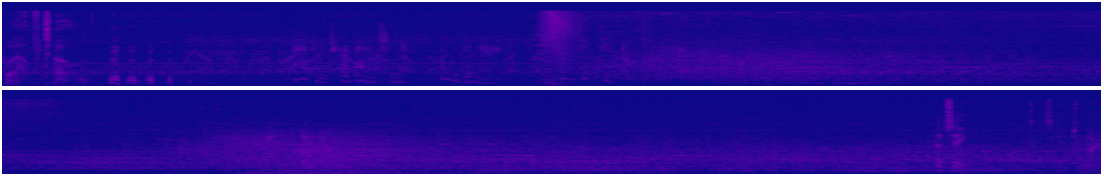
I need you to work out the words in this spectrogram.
Twelve tone. Package for Banshee. Oh dear. Tick, tick, tick. Let's see. Let's get to work.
